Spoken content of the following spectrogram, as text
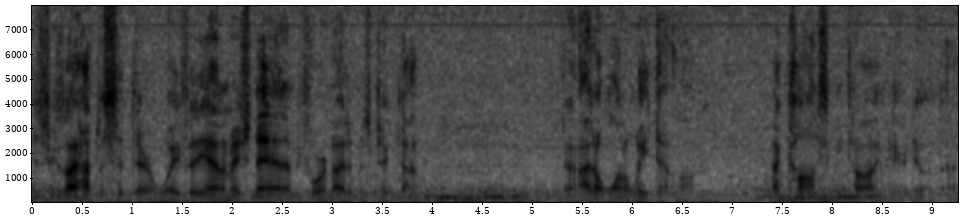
It's because I have to sit there and wait for the animation to end before an item is picked up. I don't want to wait that long. That costs me time here doing that.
